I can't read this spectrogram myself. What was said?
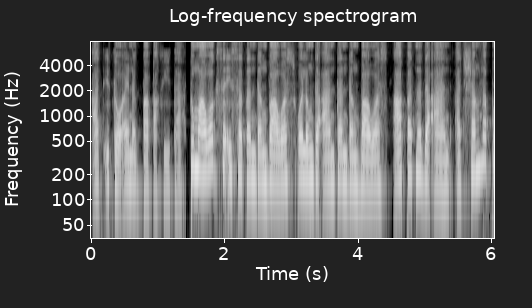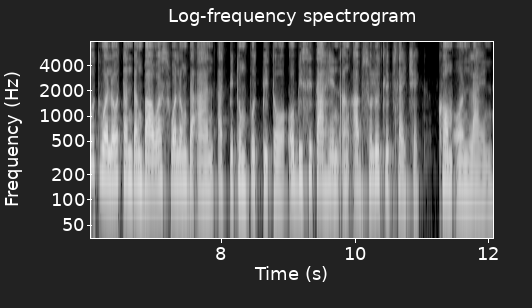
at ito ay nagpapakita. Tumawag sa isa tandang bawas walong daan tandang bawas apat na daan at siyamnaput walo tandang bawas walong daan at pitumput pito o bisitahin ang Absolute Lip Psychic online.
